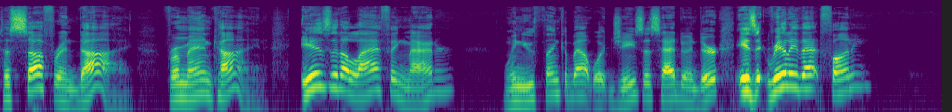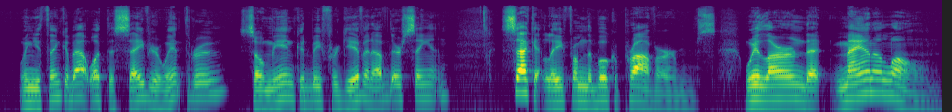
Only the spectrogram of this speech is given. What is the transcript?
to suffer and die for mankind. Is it a laughing matter when you think about what Jesus had to endure? Is it really that funny when you think about what the Savior went through so men could be forgiven of their sin? Secondly, from the book of Proverbs, we learn that man alone,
